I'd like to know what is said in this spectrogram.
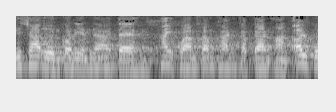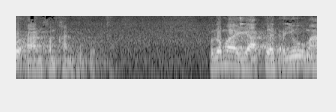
วิชาอื่นก็เรียนได้ แต่ให้ความสำคัญกับการอ่านอัลกุรอานสำคัญที่สุดครับคุณรู้ว่าอยากเกิดอายุมา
